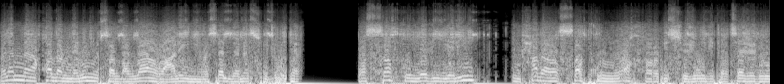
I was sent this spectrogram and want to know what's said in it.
فلما قضى النبي صلى الله عليه وسلم السجود والصف الذي يليه انحدر الصف المؤخر بالسجود فسجدوا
